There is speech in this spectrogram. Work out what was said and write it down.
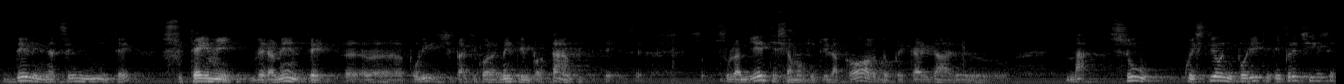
delle Nazioni Unite su temi veramente eh, politici particolarmente importanti, perché se, su, sull'ambiente siamo tutti d'accordo, per carità, eh, ma su questioni politiche precise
